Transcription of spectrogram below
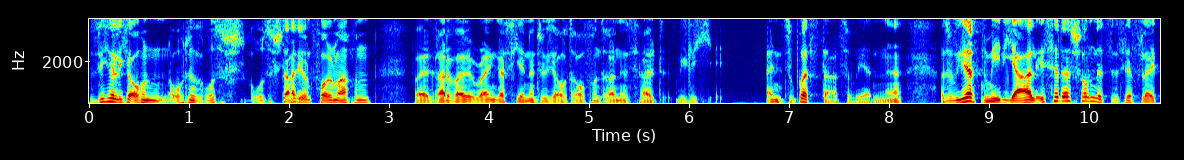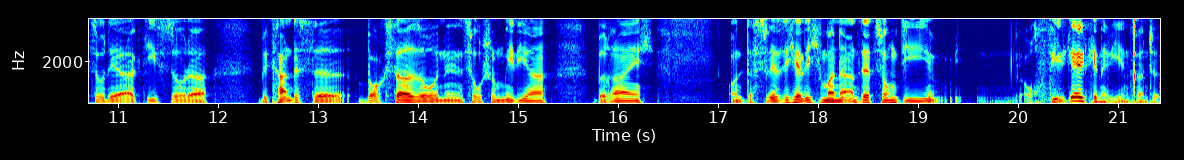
sicherlich auch ein auch eine große großes Stadion voll machen, weil gerade weil Ryan Garcia natürlich auch drauf und dran ist, halt wirklich ein Superstar zu werden. Ne? Also wie gesagt, medial ist er das schon. Das ist ja vielleicht so der aktivste oder bekannteste Boxer so in den Social Media Bereich. Und das wäre sicherlich mal eine Ansetzung, die auch viel Geld generieren könnte.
